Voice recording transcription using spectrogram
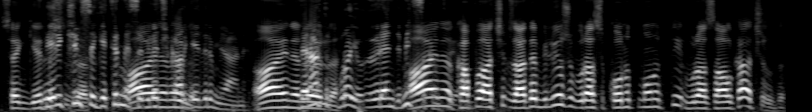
Sen gelirsin Beni kimse zaten. getirmese bile Aynen çıkar öyle. gelirim yani. Aynen ben öyle. artık burayı öğrendim hiç sıkıntı Aynen yok. kapı açık. Zaten biliyorsun burası konut monut değil. Burası halka açıldı.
